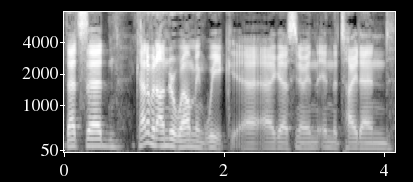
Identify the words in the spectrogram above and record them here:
That said, kind of an underwhelming week, I guess. You know, in in the tight end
